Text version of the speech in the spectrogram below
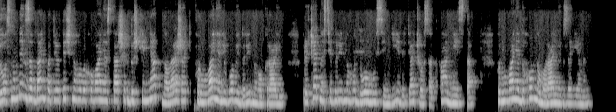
До основних завдань патріотичного виховання старших дошкільнят належать формування любові до рідного краю, причетності до рідного дому, сім'ї, дитячого садка, міста, формування духовно-моральних взаємин,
